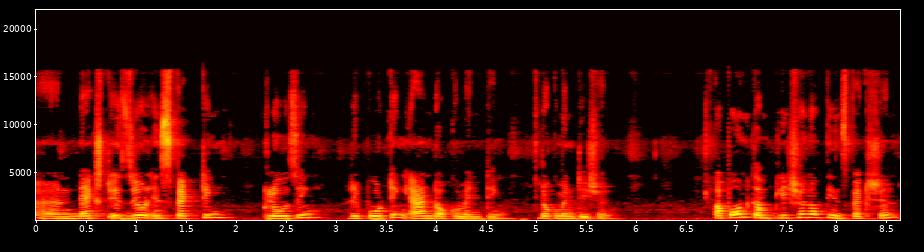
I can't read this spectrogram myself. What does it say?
and next is your inspecting closing reporting and documenting documentation upon completion of the inspection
